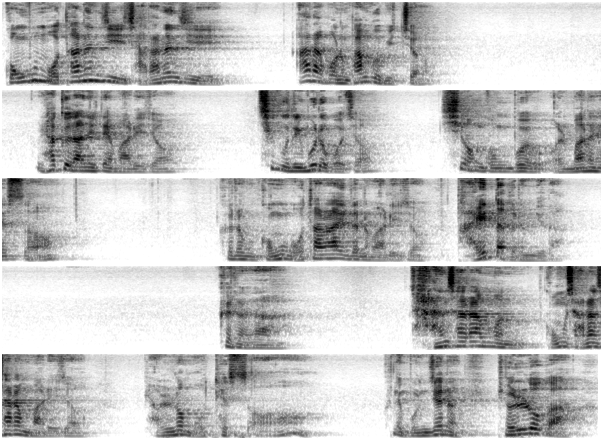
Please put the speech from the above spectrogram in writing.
공부 못하는지 잘하는지 알아보는 방법 있죠. 학교 다닐 때 말이죠. 친구들이 물어보죠. 시험 공부 얼마나 했어? 그러면 공부 못하는 아이들은 말이죠. 다 했다 그럽니다. 그러나 잘한 사람은 공부 잘한 사람 말이죠. 별로 못했어. 근데 문제는 별로가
